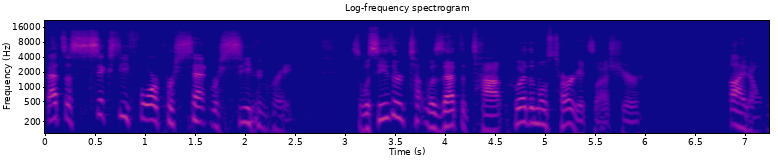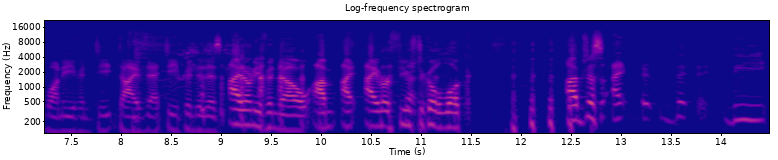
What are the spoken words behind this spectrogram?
That's a 64% receiving rate. So was either t- was that the top? Who had the most targets last year? I don't want to even deep dive that deep into this. I don't even know. I'm, I I refuse to go look. I'm just I the the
